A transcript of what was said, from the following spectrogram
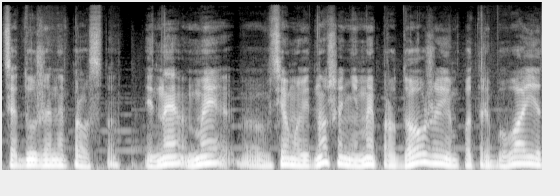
Це дуже непросто. І не, ми в цьому відношенні ми продовжуємо потребуває,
